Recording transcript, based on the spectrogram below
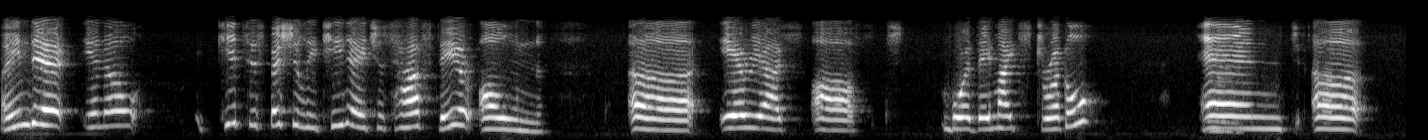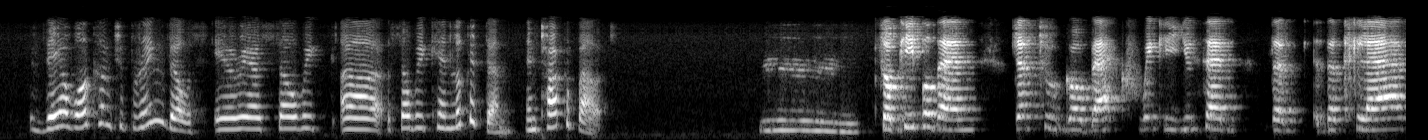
I mean, there, you know, kids, especially teenagers, have their own uh, areas of where they might struggle, and uh, they are welcome to bring those areas so we uh, so we can look at them and talk about. Mm. So people then, just to go back quickly, you said the the class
